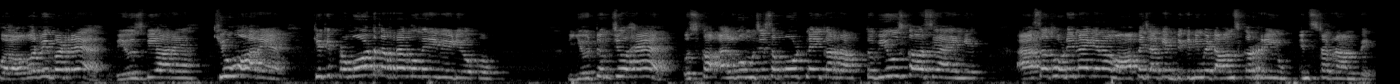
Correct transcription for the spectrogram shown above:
फॉलोवर भी बढ़ रहे हैं व्यूज़ भी आ रहे हैं। क्यों आ रहे हैं? क्योंकि प्रमोट कर रहा है वो मेरी वीडियो को। यूट्यूब जो है, उसका एल्गो मुझे सपोर्ट नहीं कर रहा तो व्यूज़ कहाँ से आएँगे? ऐसा थोड़ी ना कि मैं वहाँ पे जाके बिकनी में डांस कर रही हूँ इंस्टाग्राम पे।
